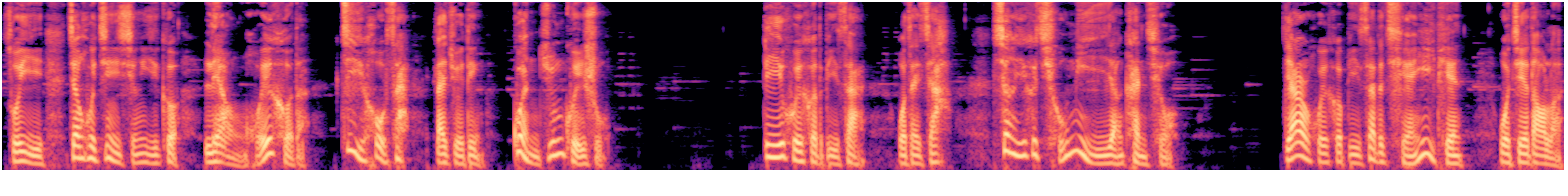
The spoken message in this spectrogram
所以将会进行一个两回合的季后赛来决定冠军归属。第一回合的比赛，我在家像一个球迷一样看球。第二回合比赛的前一天，我接到了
